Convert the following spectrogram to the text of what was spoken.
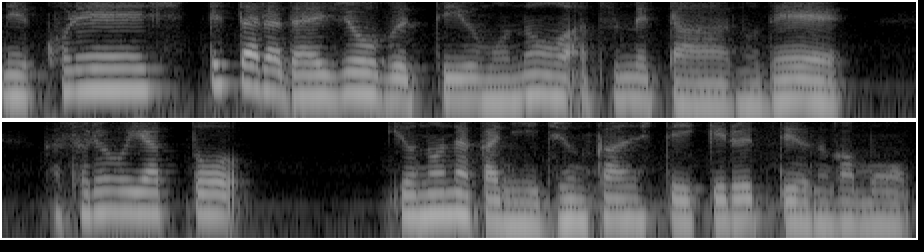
ね、これ知ってたら大丈夫っていうものを集めたので、それをやっと世の中に循環していけるっていうのがも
